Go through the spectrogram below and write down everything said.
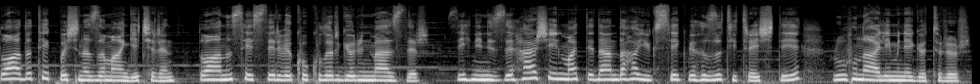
Doğada tek başına zaman geçirin. Doğanın sesleri ve kokuları görünmezdir. Zihninizi her şeyin maddeden daha yüksek ve hızlı titreştiği ruhun alemine götürür.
